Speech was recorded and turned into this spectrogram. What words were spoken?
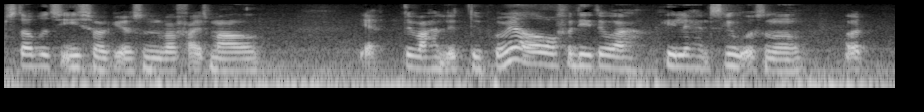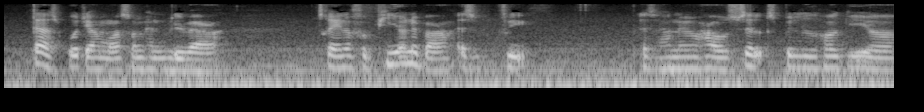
stoppede til ishockey, og sådan var faktisk meget... Ja, det var han lidt deprimeret over, fordi det var hele hans liv og sådan noget. Og der spurgte jeg ham også, om han ville være træner for pigerne bare. Altså, fordi altså, han jo- har jo selv spillet hockey og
